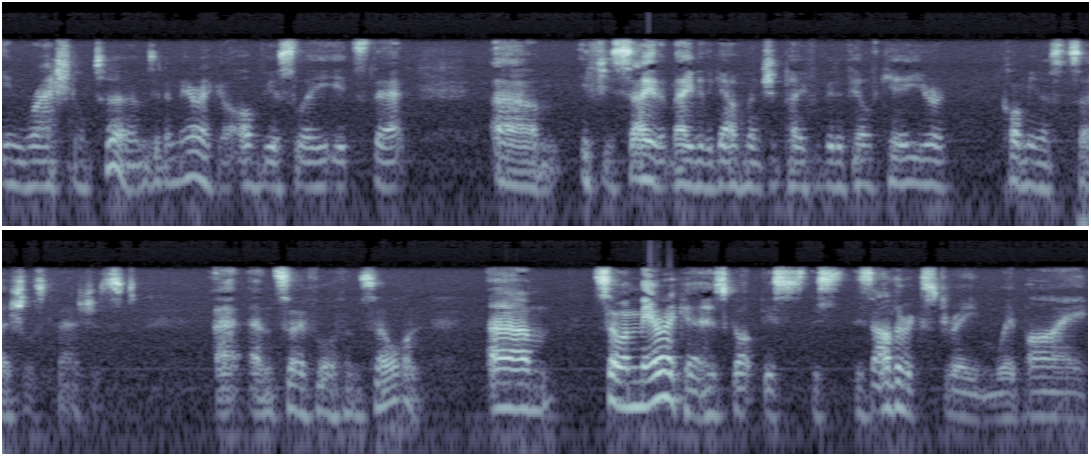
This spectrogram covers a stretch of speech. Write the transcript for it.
in rational terms, in America, obviously it's that um, if you say that maybe the government should pay for a bit of healthcare, you're communist, socialist, fascist, uh, and so forth and so on. Um, so America has got this this, this other extreme whereby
